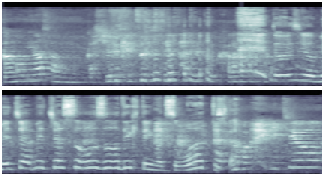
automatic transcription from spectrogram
画の皆さんが集結してたりとか。どうしようめちゃめちゃ想像できて今ゾワってした。一応なんか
